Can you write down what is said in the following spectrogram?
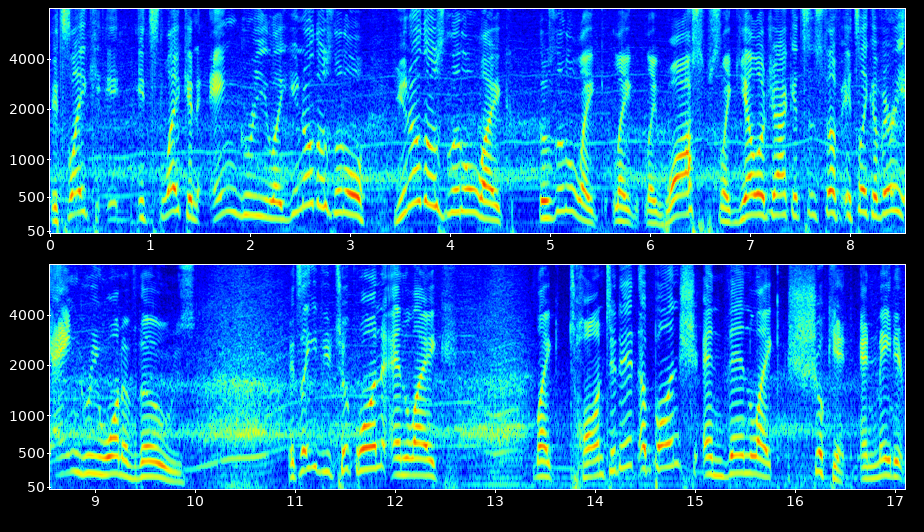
It's like, it, it's like an angry, like, you know those little, you know those little, like, those little, like, like, like wasps, like yellow jackets and stuff? It's like a very angry one of those. It's like if you took one and like like taunted it a bunch and then like shook it and made it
